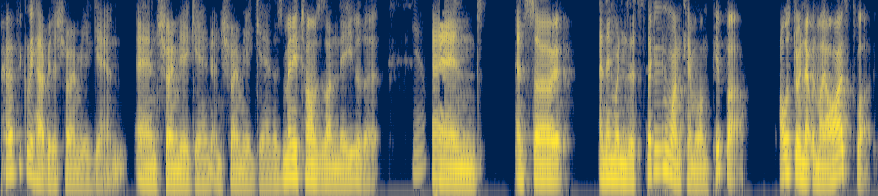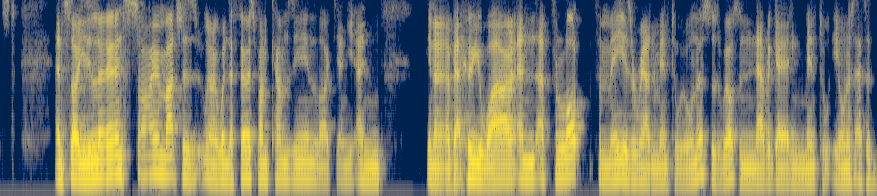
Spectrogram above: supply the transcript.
perfectly happy to show me again and show me again and show me again as many times as I needed it. Yeah. And and so, and then when the second one came along, Pippa, I was doing that with my eyes closed. And so you learn so much as you know when the first one comes in, like and you, and you know about who you are, and for a lot for me is around mental illness as well. So navigating mental illness as a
